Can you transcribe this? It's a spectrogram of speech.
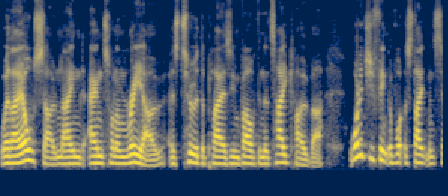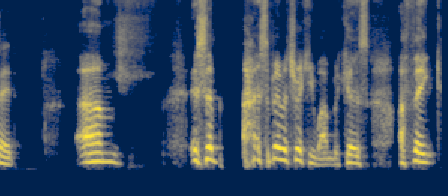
where they also named Anton and Rio as two of the players involved in the takeover. What did you think of what the statement said? Um, it's a it's a bit of a tricky one because I think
